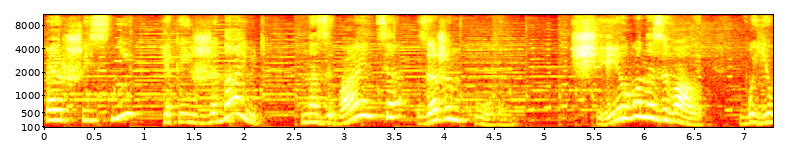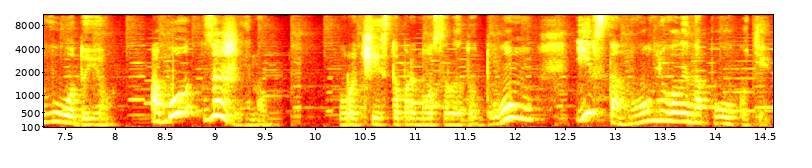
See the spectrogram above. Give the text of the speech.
Перший сніп, який зжинають, називається зажинковим. Ще його називали воєводою або зажином. Урочисто приносили додому і встановлювали на покуті,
